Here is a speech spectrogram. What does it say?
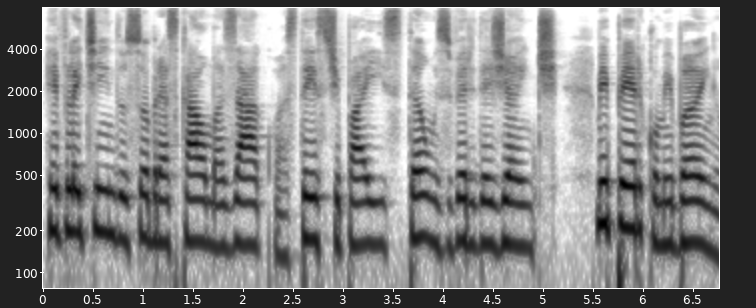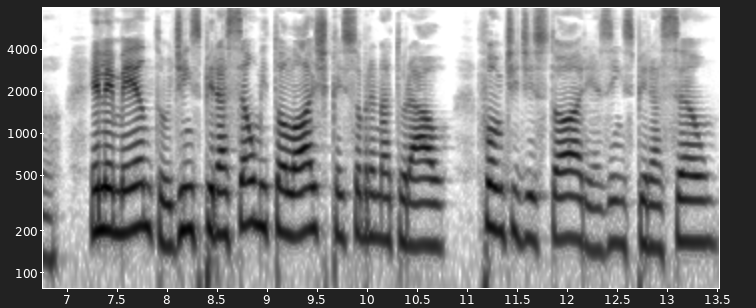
refletindo sobre as calmas águas deste país tão esverdejante, me perco, me banho, elemento de inspiração mitológica e sobrenatural, fonte de histórias e inspiração,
